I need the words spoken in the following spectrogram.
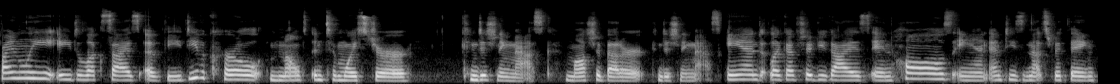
finally a deluxe size of the DevaCurl Melt into Moisture conditioning mask, Matcha Butter conditioning mask. And like I've showed you guys in hauls and empties and that sort of thing,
